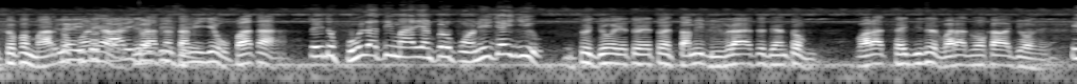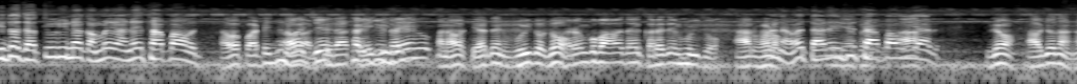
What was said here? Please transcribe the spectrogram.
એ તો પણ મારે તો. તમે જે ઊભા હતા. તો એ તો ભૂલ હતી મારી અને પેલું ભોણી જઈ ગયું. તો જો એ તો એ તો તમે બીવરાયા છો ત્યાં તો વરાત થઈ ગઈ છે વરાત વોકા જો છે એ તો જતુરી ના કમળે અને થાપાઓ હવે પટી ગયું હવે જે થઈ ગયું, ગઈ છે અને હવે ઘેર જઈને હુઈ તો જો. રંગો બાવે તો ઘરે જઈને હુઈ જો. સારું હેડો હવે તારે શું થાપાવું યાર? લ્યો આવજો તાન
